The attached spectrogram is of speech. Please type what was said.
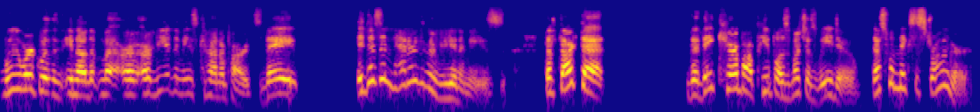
we work with you know the, our, our Vietnamese counterparts. They, it doesn't matter to the Vietnamese. The fact that that they care about people as much as we do. That's what makes us stronger.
